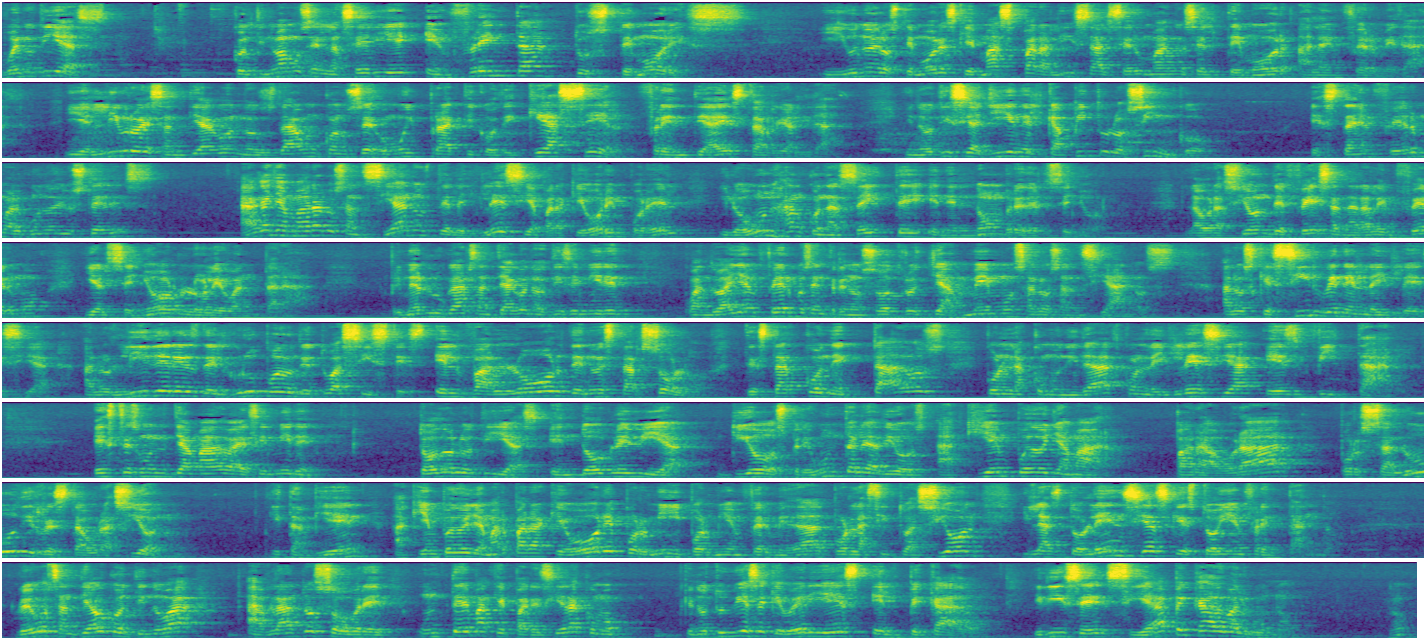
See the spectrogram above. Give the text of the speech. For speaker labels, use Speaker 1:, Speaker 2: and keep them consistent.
Speaker 1: Buenos días. Continuamos en la serie Enfrenta tus temores. Y uno de los temores que más paraliza al ser humano es el temor a la enfermedad. Y el libro de Santiago nos da un consejo muy práctico de qué hacer frente a esta realidad. Y nos dice allí en el capítulo 5, ¿está enfermo alguno de ustedes? Haga llamar a los ancianos de la iglesia para que oren por él y lo unjan con aceite en el nombre del Señor. La oración de fe sanará al enfermo y el Señor lo levantará. En primer lugar, Santiago nos dice, miren, cuando haya enfermos entre nosotros, llamemos a los ancianos, a los que sirven en la iglesia, a los líderes del grupo donde tú asistes. El valor de no estar solo, de estar conectados con la comunidad, con la iglesia, es vital. Este es un llamado a decir, miren, todos los días en doble vía, Dios, pregúntale a Dios a quién puedo llamar para orar por salud y restauración. Y también a quién puedo llamar para que ore por mí, por mi enfermedad, por la situación y las dolencias que estoy enfrentando. Luego Santiago continúa hablando sobre un tema que pareciera como que no tuviese que ver y es el pecado. Y dice, si ha pecado alguno,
